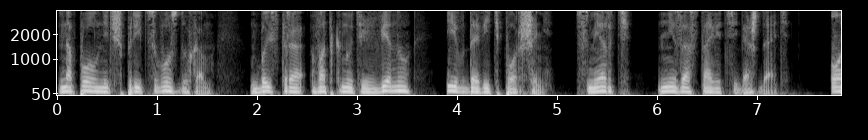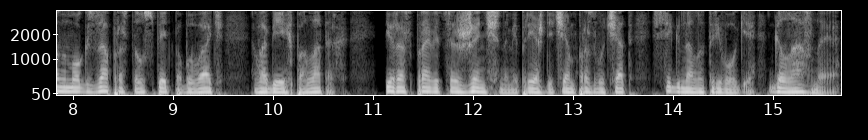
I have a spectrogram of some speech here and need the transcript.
наполнить шприц воздухом, быстро воткнуть в вену и вдавить поршень. Смерть не заставит себя ждать. Он мог запросто успеть побывать в обеих палатах и расправиться с женщинами, прежде чем прозвучат сигналы тревоги. Главное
